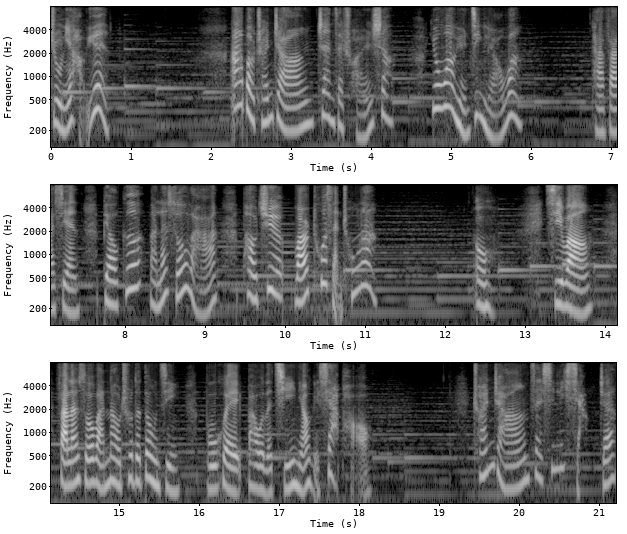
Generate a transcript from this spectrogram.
祝你好运！阿宝船长站在船上，用望远镜瞭望，他发现表哥瓦兰索瓦跑去玩拖伞冲浪。哦，希望法兰索瓦闹出的动静不会把我的奇异鸟给吓跑。船长在心里想着。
